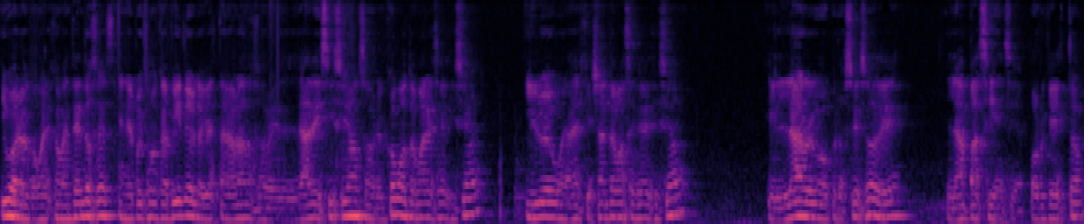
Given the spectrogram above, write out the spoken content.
Y bueno, como les comenté entonces, en el próximo capítulo les voy a estar hablando sobre la decisión, sobre cómo tomar esa decisión y luego una vez que ya tomas esa decisión, el largo proceso de la paciencia, porque esto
